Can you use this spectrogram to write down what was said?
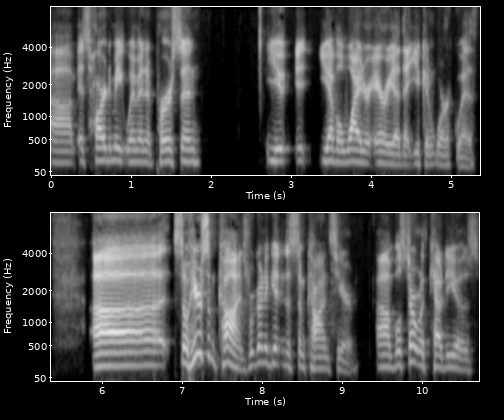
Um, it's hard to meet women in person. You it, you have a wider area that you can work with. Uh, so here's some cons. We're going to get into some cons here. Um, we'll start with Caudillos.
